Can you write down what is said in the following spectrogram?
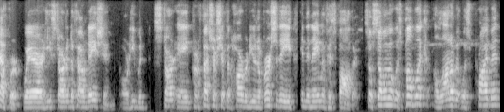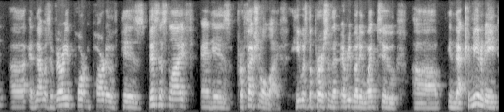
effort where he started a foundation or he would start a professorship at Harvard University in the name of his father. So some of it was public, a lot of it was private, uh, and that was a very important part of his business life and his professional life. He was the person that everybody went to uh, in that community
